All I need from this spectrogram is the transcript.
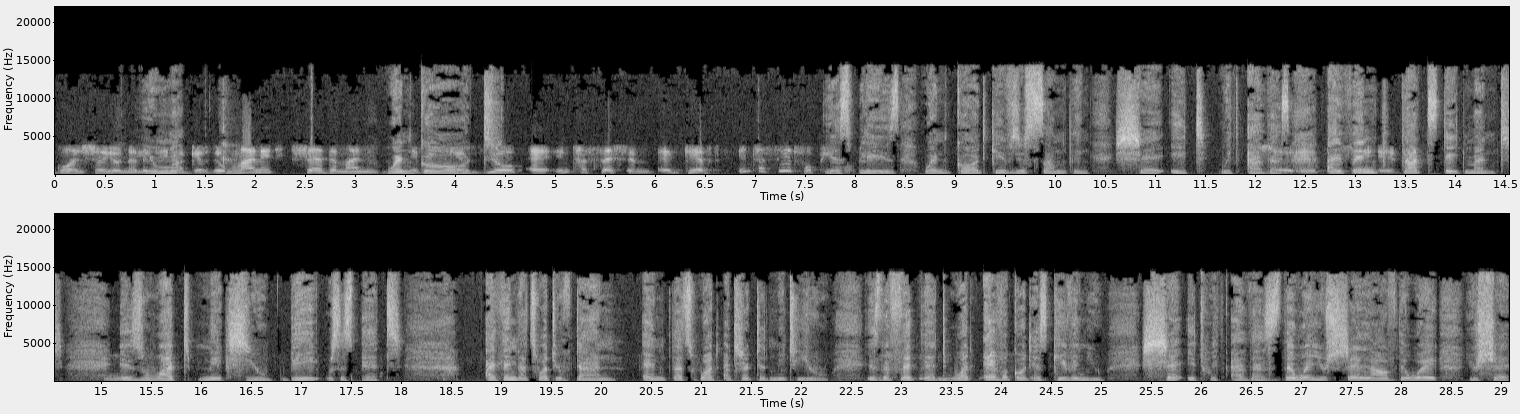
go and share your knowledge. You if mu- He gives you money, share the money. When if God- gives you uh, intercession, a gift, intercede for people. Yes, please. When God gives you something, share it with others. It, I think it. Mm. that statement is what makes you be Mrs. Pet. I think that's what you've done. And that's what attracted me to you is the fact that whatever God has given you, share it with others. The way you share love, the way you share,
